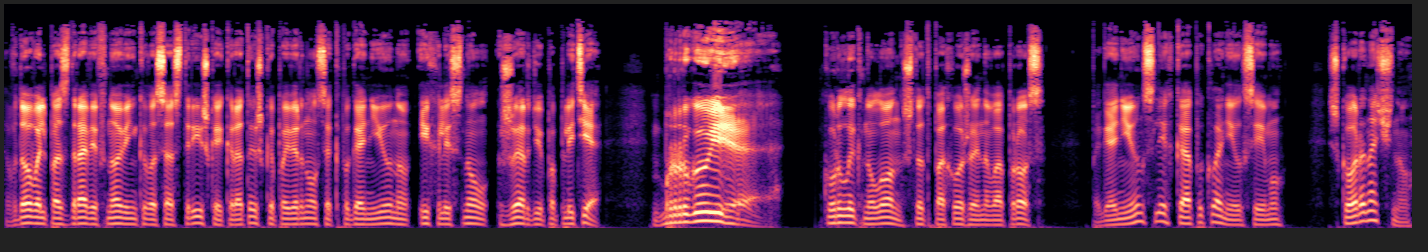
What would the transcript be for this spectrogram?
Вдоволь поздравив новенького со стрижкой, коротышка повернулся к Паганьюну и хлестнул жердью по плите. «Бргуе!» — курлыкнул он, что-то похожее на вопрос. Паганьюн слегка поклонился ему. «Скоро начну».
